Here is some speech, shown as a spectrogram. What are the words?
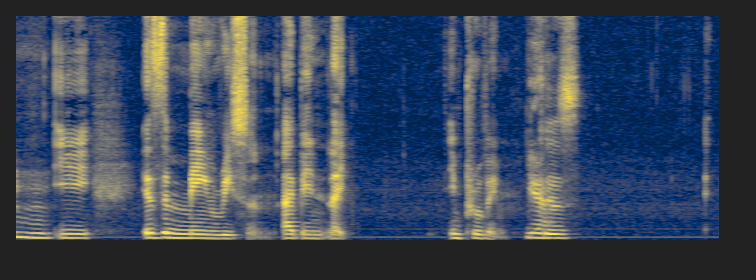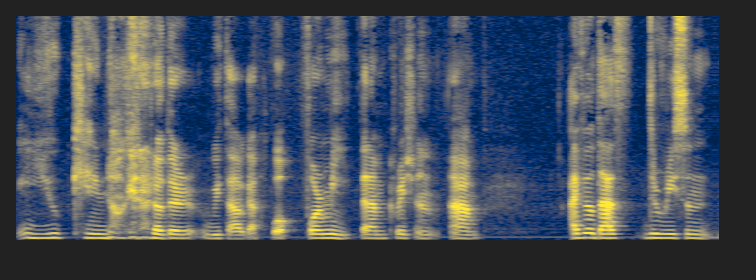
mm-hmm. it is the main reason I've been like improving Yeah. because you cannot get out of there without God well for me that I'm Christian um I feel that's the reason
